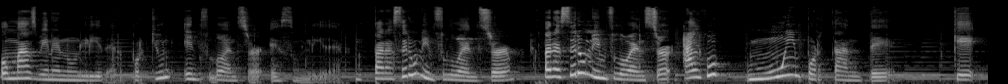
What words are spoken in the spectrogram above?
o más bien en un líder, porque un influencer es un líder. Para ser un influencer, para ser un influencer, algo muy importante que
